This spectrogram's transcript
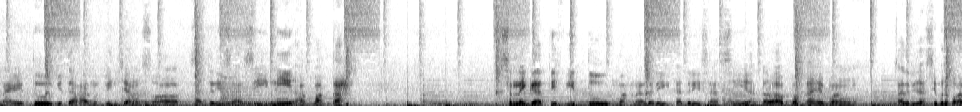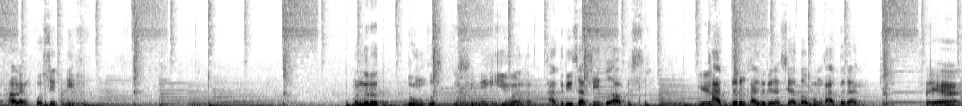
Nah itu kita akan berbincang soal kaderisasi ini apakah senegatif itu makna dari kaderisasi atau apakah emang kaderisasi merupakan hal yang positif? Menurut Bung Kuskus ini gimana? Kaderisasi itu apa sih? Iya. Kader, kaderisasi atau pengkaderan? Saya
